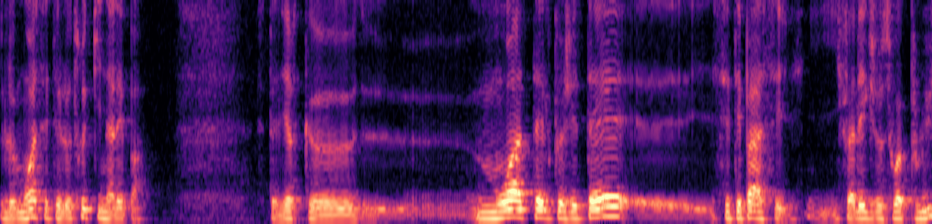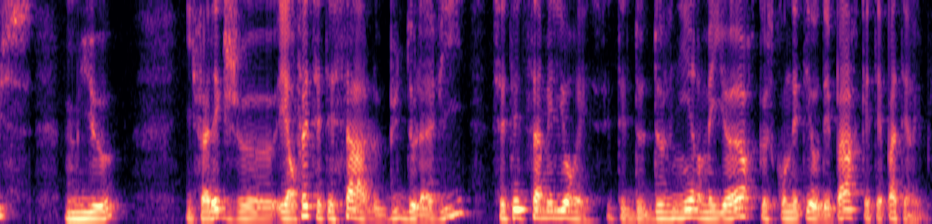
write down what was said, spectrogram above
Le moi, c'était le truc qui n'allait pas. C'est-à-dire que euh, moi, tel que j'étais, euh, c'était pas assez. Il fallait que je sois plus, mieux. Il fallait que je. Et en fait, c'était ça, le but de la vie, c'était de s'améliorer. C'était de devenir meilleur que ce qu'on était au départ, qui n'était pas terrible.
